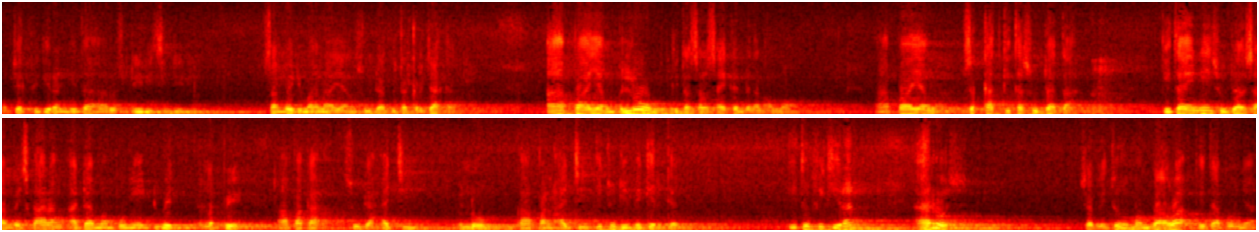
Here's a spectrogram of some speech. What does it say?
objek pikiran kita harus diri sendiri sampai di mana yang sudah kita kerjakan apa yang belum kita selesaikan dengan Allah apa yang zakat kita sudah tak kita ini sudah sampai sekarang ada mempunyai duit lebih. Apakah sudah haji? Belum. Kapan haji? Itu dipikirkan. Itu pikiran Harus. Sebab itu membawa kita punya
